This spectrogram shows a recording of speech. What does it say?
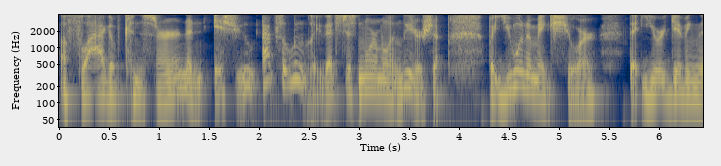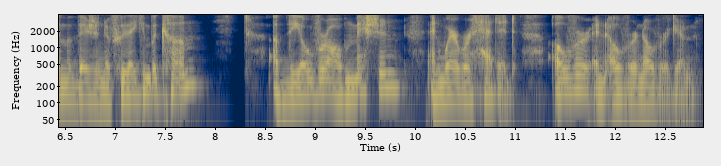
a flag of concern, an issue? Absolutely. That's just normal in leadership. But you want to make sure that you're giving them a vision of who they can become, of the overall mission, and where we're headed over and over and over again.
